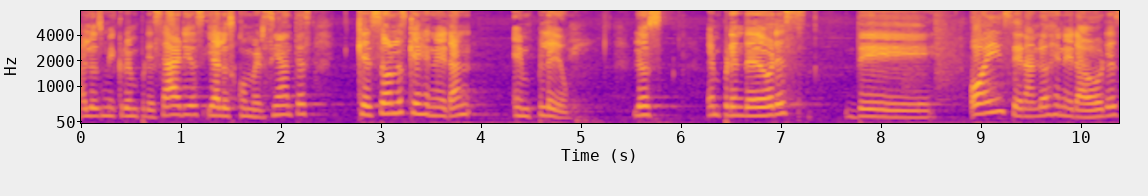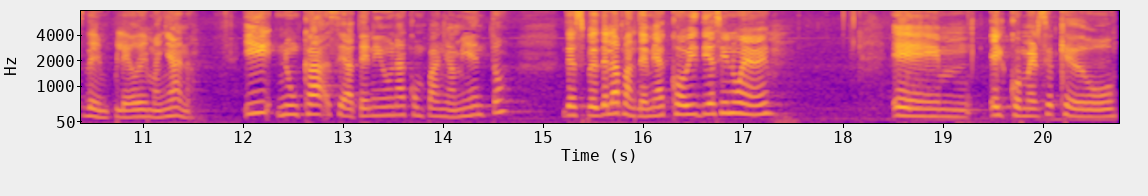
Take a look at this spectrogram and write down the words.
a los microempresarios y a los comerciantes, que son los que generan empleo. Los emprendedores de hoy serán los generadores de empleo de mañana. Y nunca se ha tenido un acompañamiento. Después de la pandemia COVID-19, em, el comercio quedó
